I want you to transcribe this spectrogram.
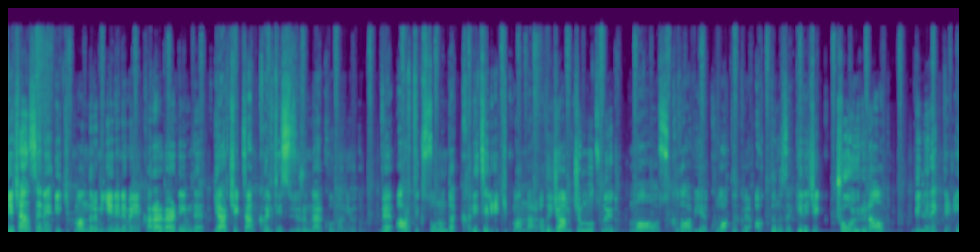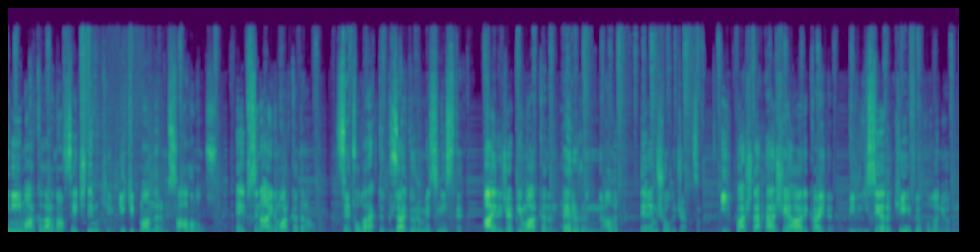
Geçen sene ekipmanlarımı yenilemeye karar verdiğimde gerçekten kalitesiz ürünler kullanıyordum. Ve artık sonunda kaliteli ekipmanlar alacağım için mutluydum. Mouse, klavye, kulaklık ve aklınıza gelecek çoğu ürünü aldım. Bilerek de en iyi markalardan seçtim ki ekipmanlarım sağlam olsun. Hepsini aynı markadan aldım. Set olarak da güzel görünmesini istedim. Ayrıca bir markanın her ürününü alıp denemiş olacaktım. İlk başta her şey harikaydı. Bilgisayarı keyifle kullanıyordum.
